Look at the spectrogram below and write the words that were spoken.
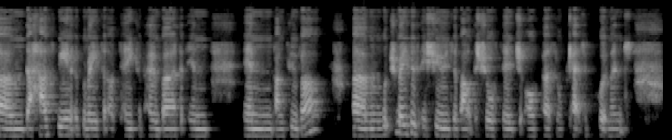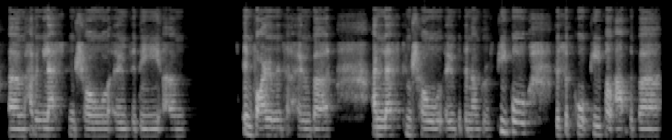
Um, there has been a greater uptake of home birth in, in Vancouver, um, which raises issues about the shortage of personal protective equipment, um, having less control over the um, environment at home birth, and less control over the number of people, the support people at the birth,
